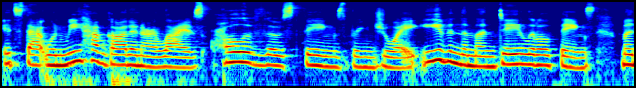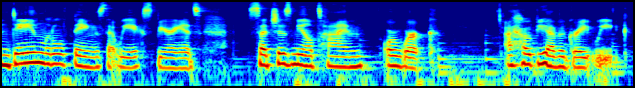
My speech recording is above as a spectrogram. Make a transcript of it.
It's that when we have God in our lives, all of those things bring joy, even the mundane little things, mundane little things that we experience, such as mealtime or work. I hope you have a great week.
